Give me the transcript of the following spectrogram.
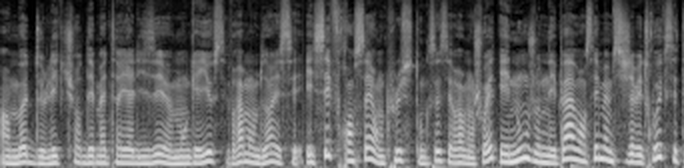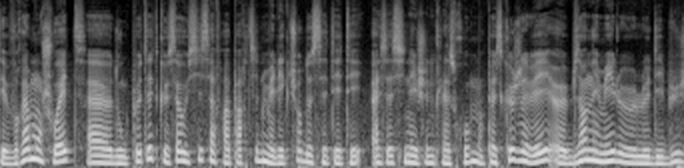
un mode de lecture dématérialisée euh, Mangayo, c'est vraiment bien et c'est français en plus, donc ça c'est vraiment chouette. Et non, je n'ai pas avancé même si j'avais trouvé que c'était vraiment chouette. Euh, donc peut-être que ça aussi ça fera partie de mes lectures de cet été, Assassination Classroom, parce que j'avais euh, bien aimé le, début.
